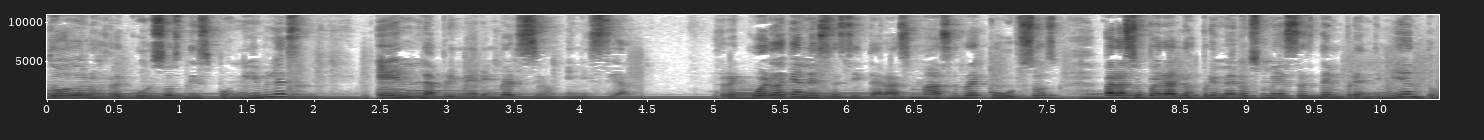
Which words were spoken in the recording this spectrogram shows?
todos los recursos disponibles en la primera inversión inicial. Recuerda que necesitarás más recursos para superar los primeros meses de emprendimiento.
